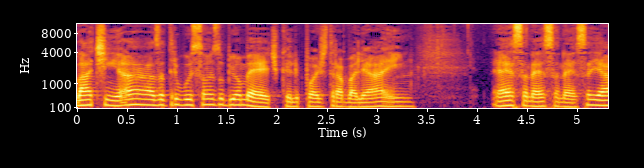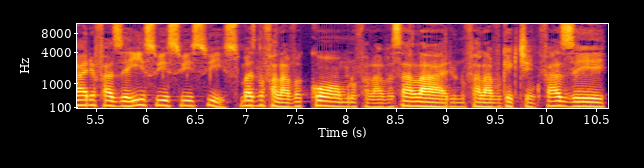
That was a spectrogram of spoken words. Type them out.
Lá tinha ah, as atribuições do biomédico, ele pode trabalhar em essa, nessa, nessa área, fazer isso, isso, isso, isso. Mas não falava como, não falava salário, não falava o que, que tinha que fazer.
